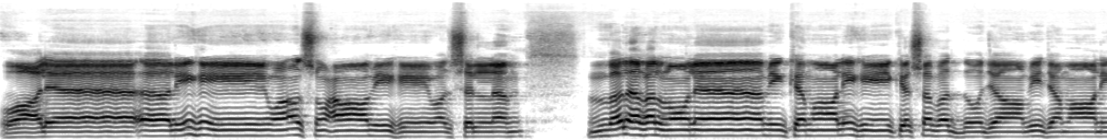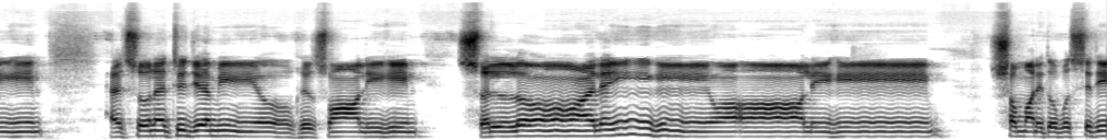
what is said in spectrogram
وعلى آله وأصحابه وسلم. بلغ العلا بكماله كشف الدجى بجماله حسنت جميع خصاله. সম্মানিত উপস্থিতি,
